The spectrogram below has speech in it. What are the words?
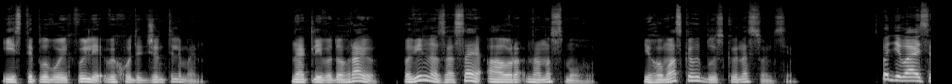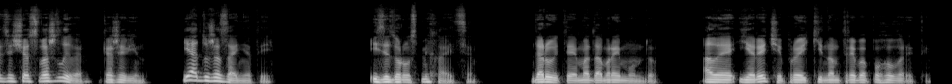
і з теплової хвилі виходить джентльмен. На тлі водограю повільно згасає аура наносмогу. Його маска виблискує на сонці. Сподіваюся, це щось важливе, каже він. Я дуже зайнятий. Ізідор усміхається. Даруйте, мадам Раймондо. Але є речі, про які нам треба поговорити.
